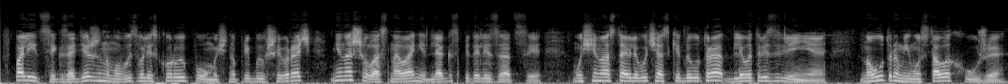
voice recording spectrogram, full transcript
В полиции к задержанному вызвали скорую помощь, но прибывший врач не нашел оснований для госпитализации. Мужчину оставили в участке до утра для вытрезвления, но утром ему стало хуже.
